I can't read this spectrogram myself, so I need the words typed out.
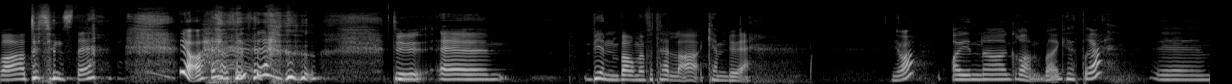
bra at du syns det. Ja, jeg syns det. Du, eh, begynn bare med å fortelle hvem du er. Ja, Aina Granberg heter jeg. Eh,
